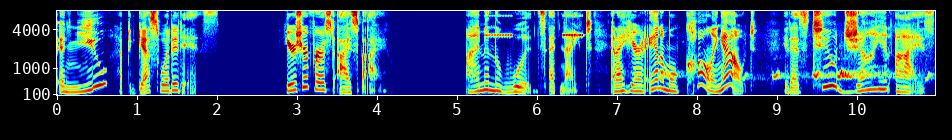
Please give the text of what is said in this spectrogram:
and you have to guess what it is. Here's your first I spy. I'm in the woods at night, and I hear an animal calling out. It has two giant eyes,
